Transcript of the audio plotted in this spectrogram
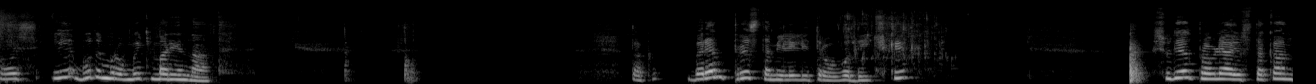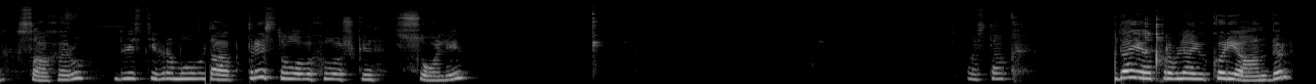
Ось, і будемо робити маринад. Так, беремо 300 мл водички. Сюди відправляю стакан сахару 200 грамовий. Так, 3 столових ложки солі. Ось так. Сюди я відправляю коріандр.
